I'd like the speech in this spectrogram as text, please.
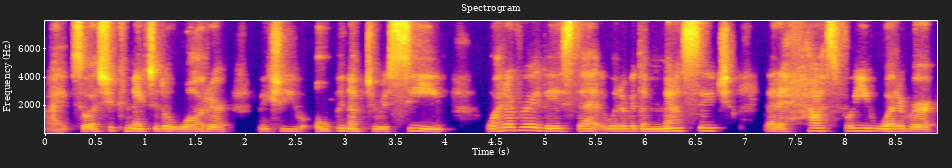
Right? So as you connect to the water, make sure you open up to receive whatever it is that, whatever the message that it has for you, whatever,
